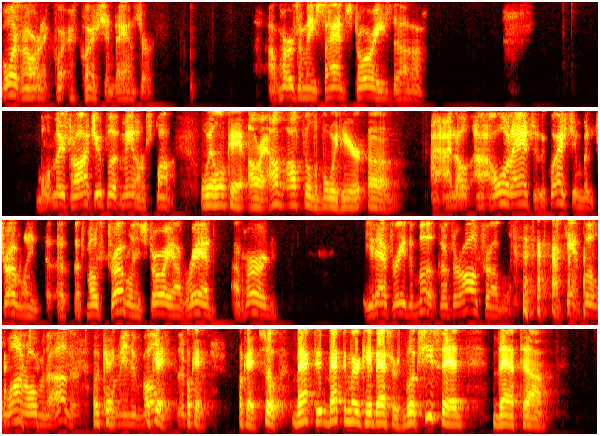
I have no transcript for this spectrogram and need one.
boy, it's a hard question to answer. I've heard so many sad stories. Uh, boy, Mr. Ott, you put me on the spot. Well, okay, all right. I'll I'll fill the void here. Uh, I, I don't. I won't answer the question, but the troubling, uh, the most troubling story I've read, I've heard. You'd have to read the book because they're all troubling. I can't put one over the other. Okay. I mean, they're both. Okay. They're, okay. Okay. So back to back to Mary K. Baxter's book. She said that uh,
